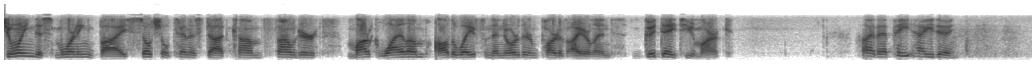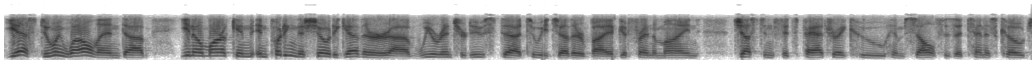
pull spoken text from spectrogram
joined this morning by SocialTennis.com founder Mark Wylam, all the way from the northern part of Ireland. Good day to you, Mark. Hi there, Pete. How are you doing? Yes, doing well. And, uh, you know, Mark, in, in putting the show together, uh, we were introduced uh, to each other by a good friend of mine, Justin Fitzpatrick, who himself is a tennis coach,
